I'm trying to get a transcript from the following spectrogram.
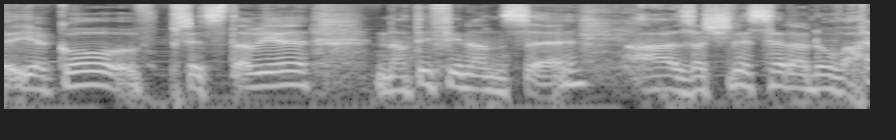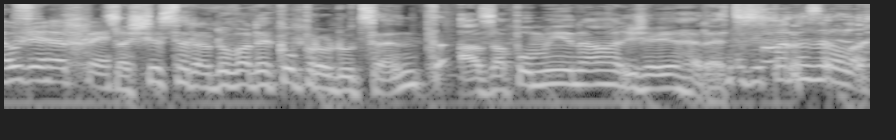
jako v představě na ty finance a začne se radovat. A už je happy. Začne se radovat jako producent a zapomíná, že je herec. Vypadne z role.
